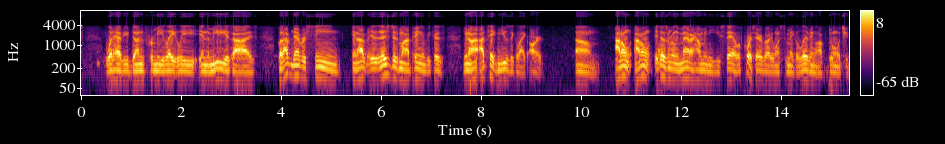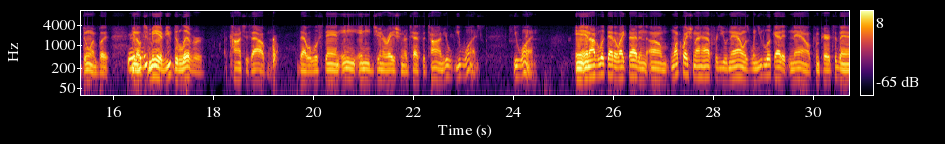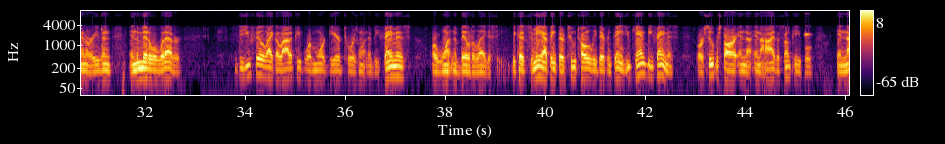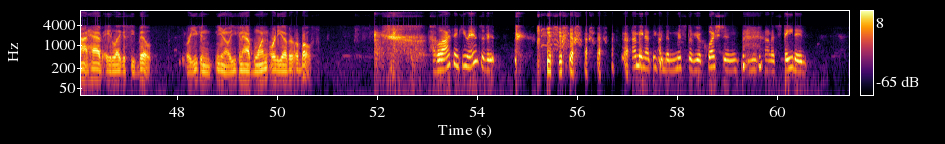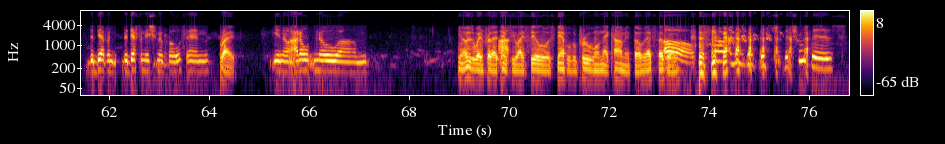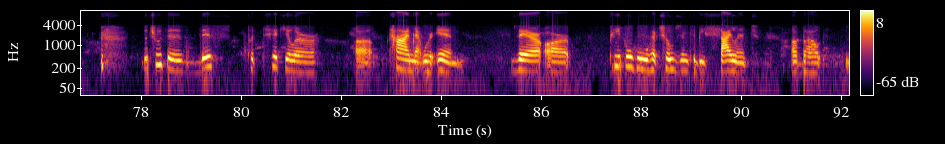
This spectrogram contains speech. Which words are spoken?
what have you done for me lately in the media's eyes. But I've never seen, and I've, this is just my opinion because you know I, I take music like art. Um, I don't, I don't. It doesn't really matter how many you sell. Of course, everybody wants to make a living off doing what you're doing, but you mm-hmm. know, to me, if you deliver a conscious album that will withstand any any generation or test of time, you you won, you won. And, and I've looked at it like that. And um, one question I have for you now is, when you look at it now compared to then, or even in the middle or whatever, do you feel like a lot of people are more geared towards wanting to be famous? or wanting to build a legacy. Because to me, I think they're two totally different things. You can be famous or superstar in the in the eyes of some people and not have a legacy built. Or you can, you know, you can have one or the other or both. Well, I think you answered it. I mean, I think in the midst of your question, you kind of stated the defin- the definition of both, and right. You know, I don't know. Um, you know, I'm just waiting for that uh, MC Lyte seal or stamp of approval on that comment, though. That's that's oh, all. well, I mean, the, the, the truth is, the truth is, this particular uh, time that we're in, there are people who have chosen to be silent about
